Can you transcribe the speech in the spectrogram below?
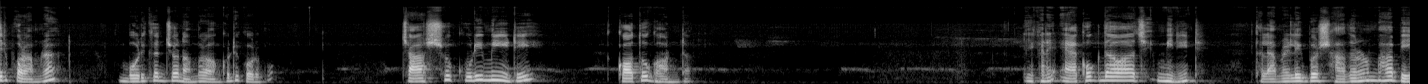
এরপর আমরা বরিকার জ নম্বর অঙ্কটি করব। চারশো কুড়ি মিনিটে কত ঘণ্টা? এখানে একক দেওয়া আছে মিনিট। তাহলে আমরা লিখব সাধারণভাবে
